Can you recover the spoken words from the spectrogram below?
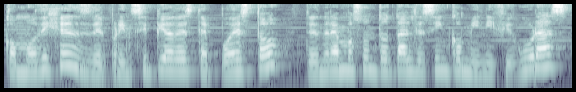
Como dije desde el principio de este puesto, tendremos un total de 5 minifiguras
